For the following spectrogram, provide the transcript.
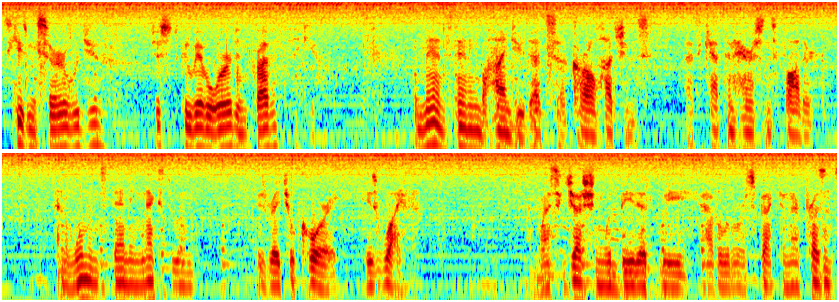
excuse me, sir. Would you just, could we have a word in private? Thank you. The man standing behind you, that's uh, Carl Hutchins. That's Captain Harrison's father. And the woman standing next to him is Rachel Corey, his wife. And my suggestion would be that we have a little respect in their presence.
